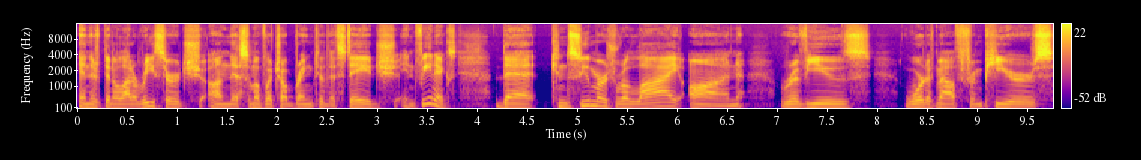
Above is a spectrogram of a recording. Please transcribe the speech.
And there's been a lot of research on this, some of which I'll bring to the stage in Phoenix, that consumers rely on reviews, word of mouth from peers,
